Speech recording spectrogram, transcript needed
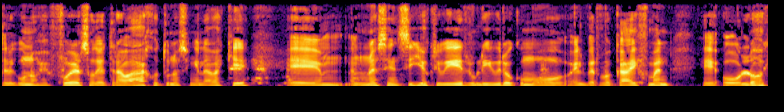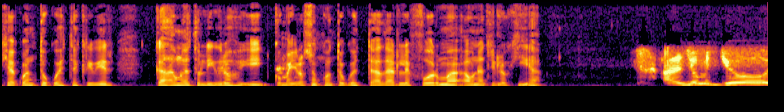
algunos esfuerzos, de trabajo? Tú nos señalabas que eh, no es sencillo escribir un libro como El Verbo Kaifman o Logia. ¿Cuánto cuesta escribir cada uno de estos libros y con mayor razón cuánto cuesta darle forma a una trilogía? Ah, yo, yo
